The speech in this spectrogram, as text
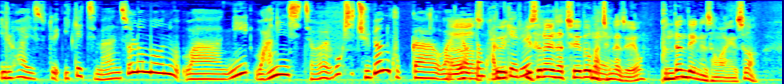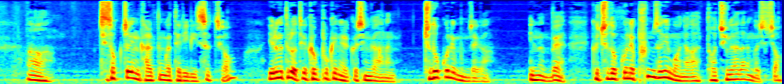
일화일 수도 있겠지만 솔로몬 왕이 왕인 시절 혹시 주변 국가와의 아, 어떤 그 관계를 이스라엘 자체도 네. 마찬가지예요. 분단되어 있는 상황에서 어, 지속적인 갈등과 대립이 있었죠. 이런 것들을 어떻게 극복해낼 것인가 하는 주도권의 문제가 있는데 그 주도권의 품성이 뭐냐가 더 중요하다는 것이죠.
